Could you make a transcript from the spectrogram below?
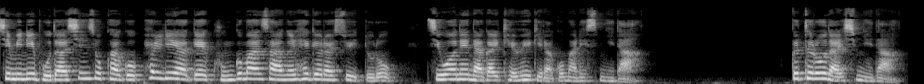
시민이 보다 신속하고 편리하게 궁금한 사항을 해결할 수 있도록 지원해 나갈 계획이라고 말했습니다. 끝으로 날씨입니다.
